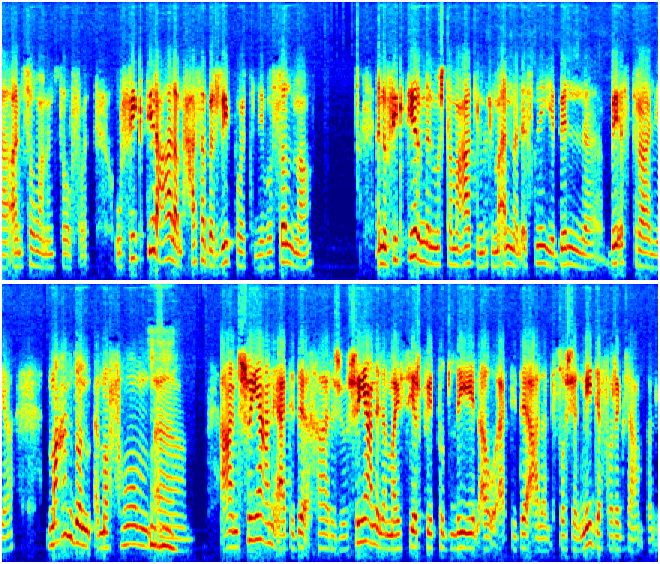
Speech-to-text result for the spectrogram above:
and so on and so forth. وفي كتير عالم حسب ال report اللي وصلنا إنه في كثير من المجتمعات مثل ما قلنا الإثنية بال بأستراليا ما عندهم مفهوم آه عن شو يعني اعتداء خارجي وشو يعني لما يصير في تضليل أو اعتداء على ال social media for example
